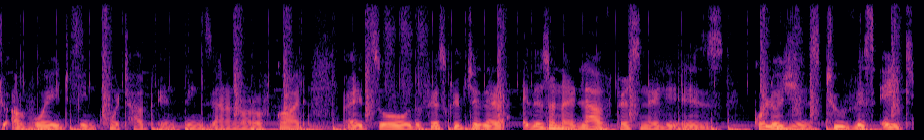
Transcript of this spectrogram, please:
to avoid being caught up in things that are not of God. Right. So the first scripture that I, this one I love personally is Colossians 2 verse 8.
